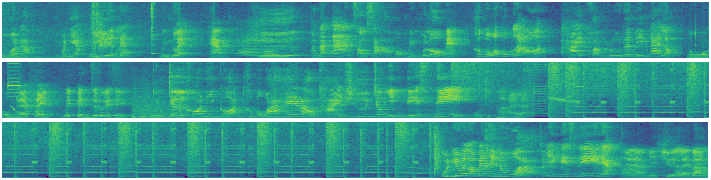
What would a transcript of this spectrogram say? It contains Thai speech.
ทุกคนครับ วันเนี้ยมีเรื่องแหละมึงด้วยแพมคือพนักงานสาวๆของเมงโคโลกเนี่ยเขาบอกว่าพวกเราอะทายความรู้เรื่องนี้ไม่ได้หรอก โอ้ผมแพ้ใครไม่เป็นซะด้วยสิ คุณเจอข้อนี้ก่อนเขาบอกว่าให้เราทายชื่อเจ้าหญิงดิสนีย์โอ้ชิบหายละคุณคิดว่าเราไม่เคยดูเหรอเจ้าหญิงดิสนีย์เนี่ย อ่า มีชื่ออะไรบ้าง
